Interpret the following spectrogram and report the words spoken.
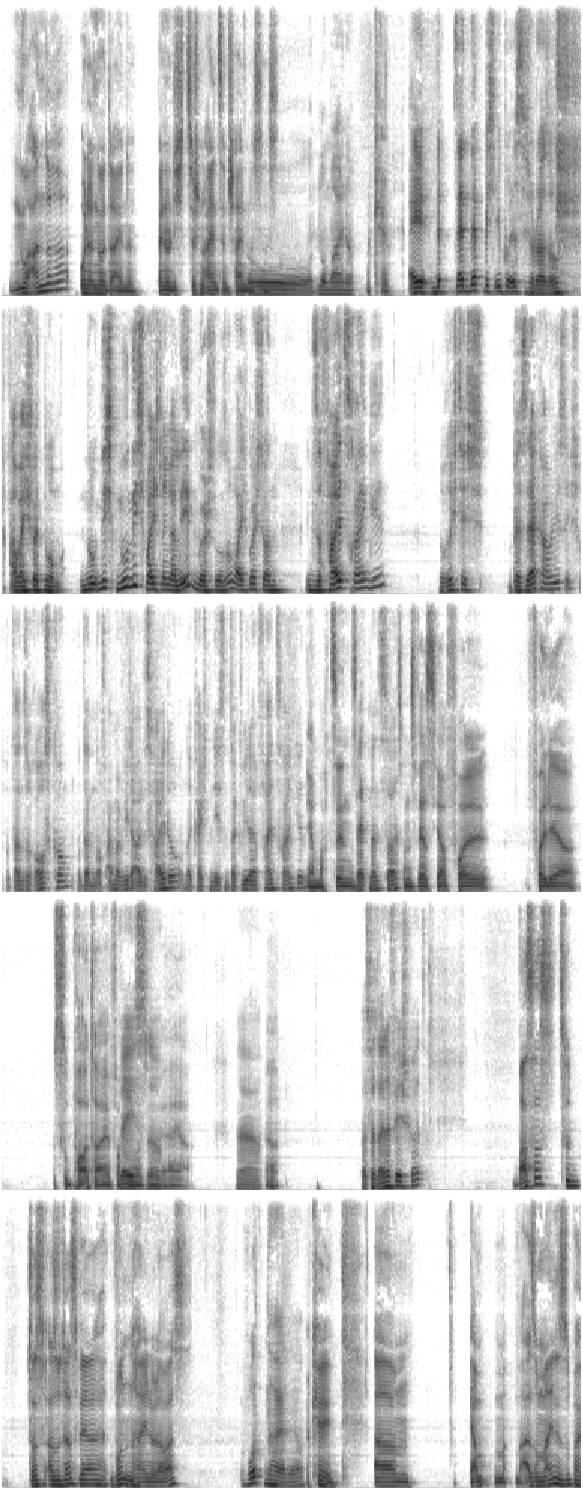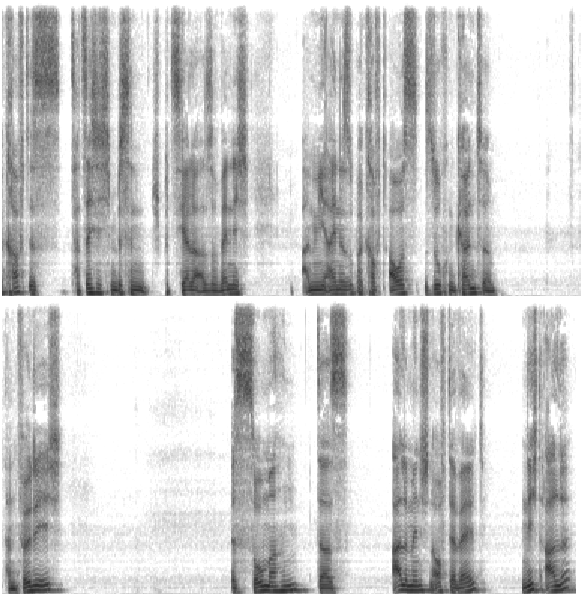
Nur andere oder nur deine? Wenn du dich zwischen eins entscheiden müsstest. Oh, nur meine. Okay. Ey, nennt mich egoistisch oder so. aber ich werde nur, nur, nicht, nur nicht, weil ich länger leben möchte oder so, weil ich möchte dann in diese Fights reingehen. So richtig Berserker-mäßig und dann so rauskommen und dann auf einmal wieder alles heide und dann kann ich den nächsten Tag wieder in Fights reingehen. Ja, macht Sinn. Batman-Style. Sonst wäre es ja voll, voll der Supporter einfach. Base, so. ne? Ja, ja. ja. ja. Was wäre deine Fähigkeit? was hast zu. Das, also das wäre Wundenheilen oder was? Wundenheilen, ja. Okay. Ähm, ja, also meine Superkraft ist tatsächlich ein bisschen spezieller. Also wenn ich mir eine Superkraft aussuchen könnte, dann würde ich es so machen, dass alle Menschen auf der Welt, nicht alle,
